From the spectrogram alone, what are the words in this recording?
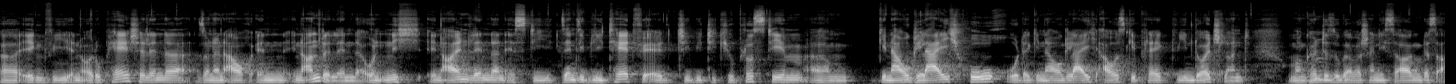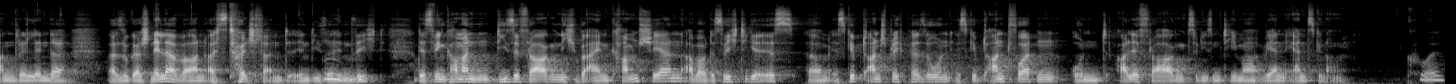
äh, irgendwie in europäische Länder, sondern auch in, in andere Länder. Und nicht in allen Ländern ist die Sensibilität für LGBTQ-Plus-Themen ähm, genau gleich hoch oder genau gleich ausgeprägt wie in Deutschland. Und man könnte mhm. sogar wahrscheinlich sagen, dass andere Länder äh, sogar schneller waren als Deutschland in dieser mhm. Hinsicht. Deswegen kann man diese Fragen nicht über einen Kamm scheren, aber das Wichtige ist, ähm, es gibt Ansprechpersonen, es gibt Antworten und alle Fragen zu diesem Thema werden ernst genommen. Cool.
